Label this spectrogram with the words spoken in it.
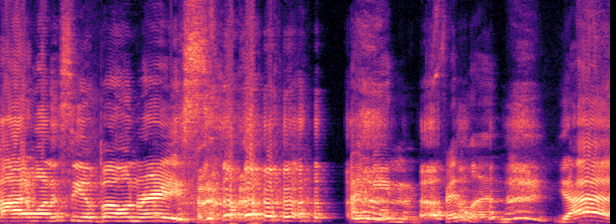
I want to see a bone race. I mean, Finland. yes.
